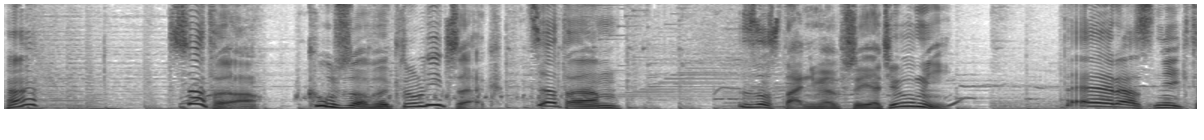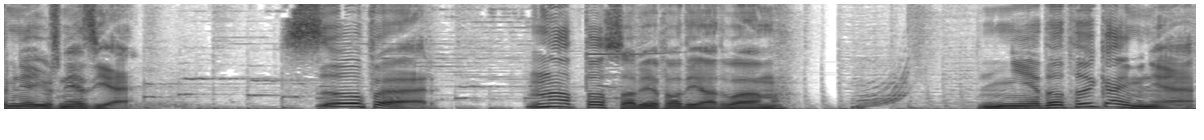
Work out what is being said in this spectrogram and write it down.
Ha? Co to? Kurzowy króliczek. Co tam? Zostańmy przyjaciółmi. Teraz nikt mnie już nie zje. Super. No to sobie podjadłam. Nie dotykaj mnie.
